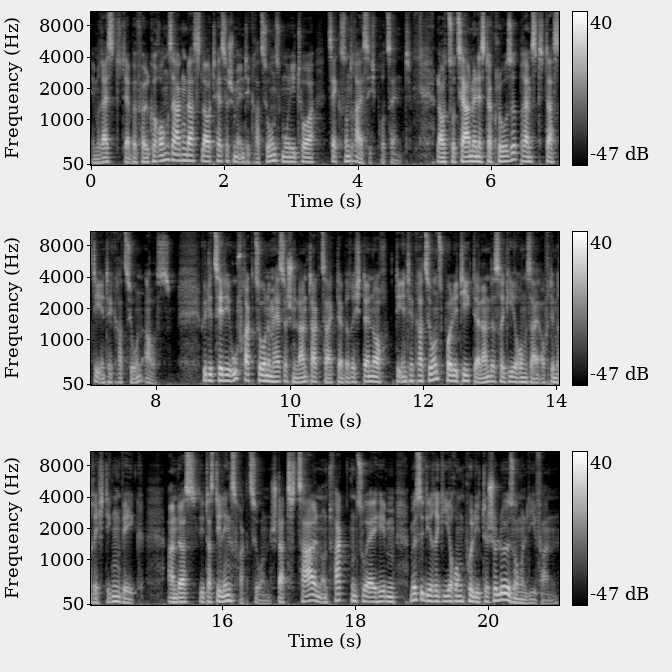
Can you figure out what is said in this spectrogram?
Im Rest der Bevölkerung sagen das laut hessischem Integrationsmonitor 36 Prozent. Laut Sozialminister Klose bremst das die Integration aus. Für die CDU-Fraktion im Hessischen Landtag zeigt der Bericht dennoch, die Integrationspolitik der Landesregierung sei auf dem richtigen Weg. Anders sieht das die Linksfraktion. Statt Zahlen und Fakten zu erheben, müsse die Regierung politische Lösungen liefern.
